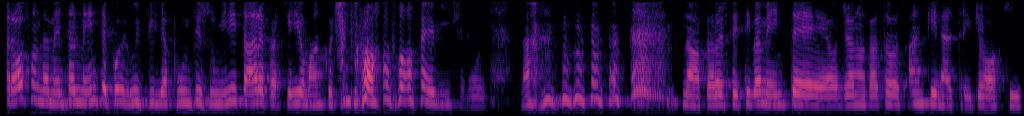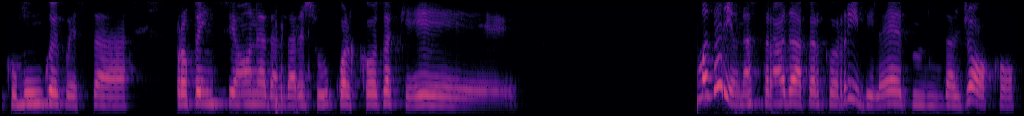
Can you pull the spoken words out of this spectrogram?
però fondamentalmente poi lui piglia punti sul militare perché io manco ci provo e vince lui. No, No, però effettivamente ho già notato anche in altri giochi comunque questa propensione ad andare su qualcosa che magari è una strada percorribile mh, dal gioco,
